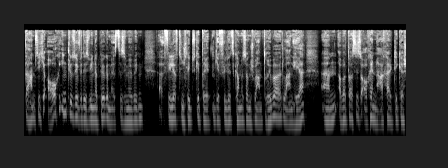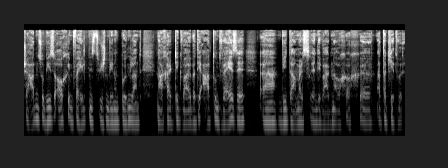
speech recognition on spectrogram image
Da haben sich auch, inklusive des Wiener Bürgermeisters im Übrigen, äh, viele auf den Schlips getreten gefühlt. Jetzt kann man sagen, Schwamm drüber, lang her. Ähm, aber das ist auch ein nachhaltiger Schaden, so wie es auch im Verhältnis zwischen Wien und Burgenland nachhaltig war, über die Art und Weise, äh, wie damals Randy Wagner auch, auch äh, attackiert wurde.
